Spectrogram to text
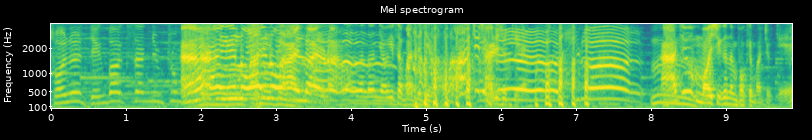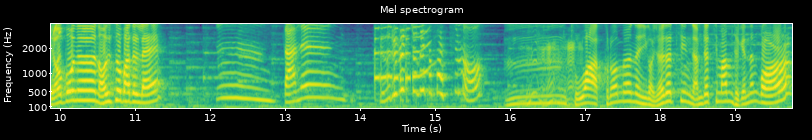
저는 댕 박사님 좀 아 일로와 일로와 일로와 일로와. 어, 넌 여기서 받으려 아주 잘해줄게. 에, 싫어. 음, 아주 멋있는 포켓몬 줄게. 여보는 어디서 받을래? 음 나는 요르르 쪽에서 받지 뭐. 음 좋아. 그러면은 이거 여자팀 남자팀 하면 되겠는걸?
